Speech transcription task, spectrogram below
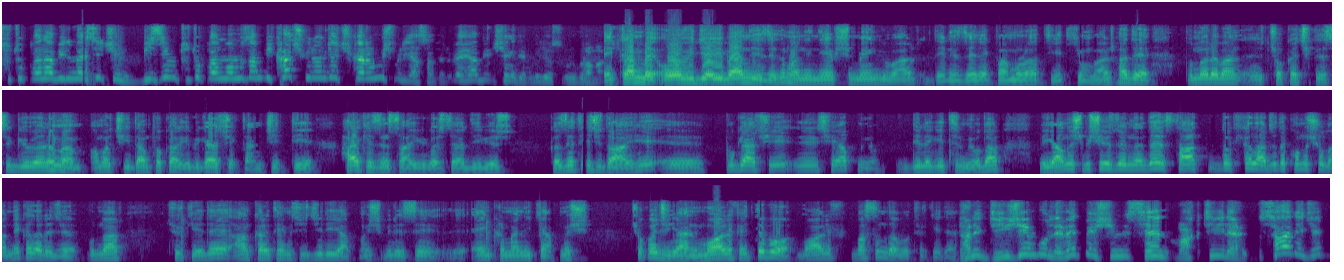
tutuklanabilmesi için bizim tutuklanmamızdan birkaç gün önce çıkarılmış bir yasadır veya bir şeydir biliyorsun uygulamak. Ekrem Bey o videoyu ben de izledim. Hani Nevşin Mengü var, Deniz Zelek var, Murat Yetkin var. Hadi bunlara ben e, çok açıkçası güvenemem ama Çiğdem Tokar gibi gerçekten ciddi, herkesin saygı gösterdiği bir gazeteci dahi e, bu gerçeği e, şey yapmıyor. Dile getirmiyorlar ve yanlış bir şey üzerine de saat dakikalarca da konuşuyorlar. Ne kadar acı. Bunlar Türkiye'de Ankara temsilciliği yapmış. Birisi e, enkırmenlik yapmış. Çok acı yani muhalefette bu. Muhalif basın da bu Türkiye'de. Yani diyeceğim bu Levent Bey şimdi sen vaktiyle sadece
